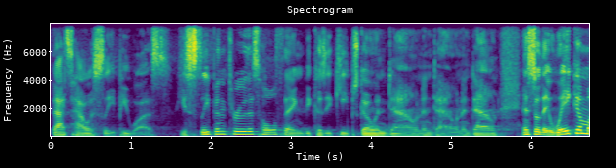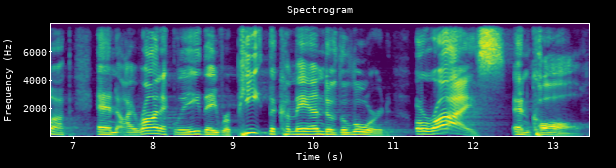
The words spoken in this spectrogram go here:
That's how asleep he was. He's sleeping through this whole thing because he keeps going down and down and down. And so they wake him up, and ironically, they repeat the command of the Lord arise and call.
